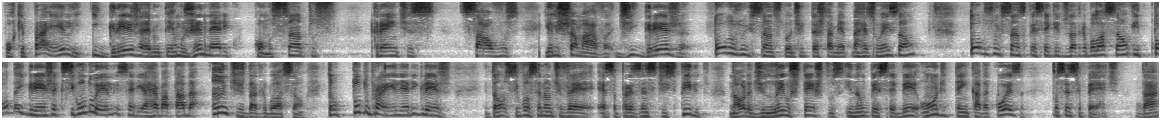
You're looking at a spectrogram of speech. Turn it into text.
Porque para ele, igreja era um termo genérico, como santos, crentes, salvos, e ele chamava de igreja todos os santos do Antigo Testamento na ressurreição, todos os santos perseguidos da tribulação e toda a igreja que, segundo ele, seria arrebatada antes da tribulação. Então, tudo para ele era igreja. Então, se você não tiver essa presença de espírito na hora de ler os textos e não perceber onde tem cada coisa, você se perde, tá? Uhum.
